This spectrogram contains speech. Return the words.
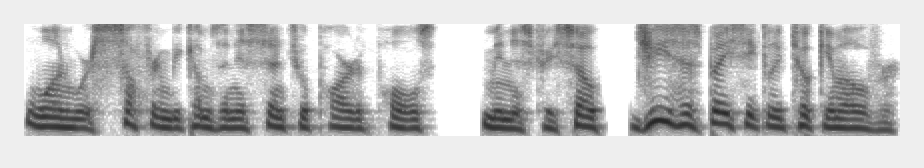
1, where suffering becomes an essential part of Paul's ministry. So Jesus basically took him over.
